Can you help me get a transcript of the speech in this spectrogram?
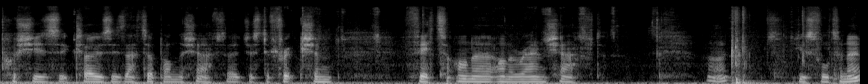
pushes it closes that up on the shaft so just a friction fit on a on a round shaft alright useful to know.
